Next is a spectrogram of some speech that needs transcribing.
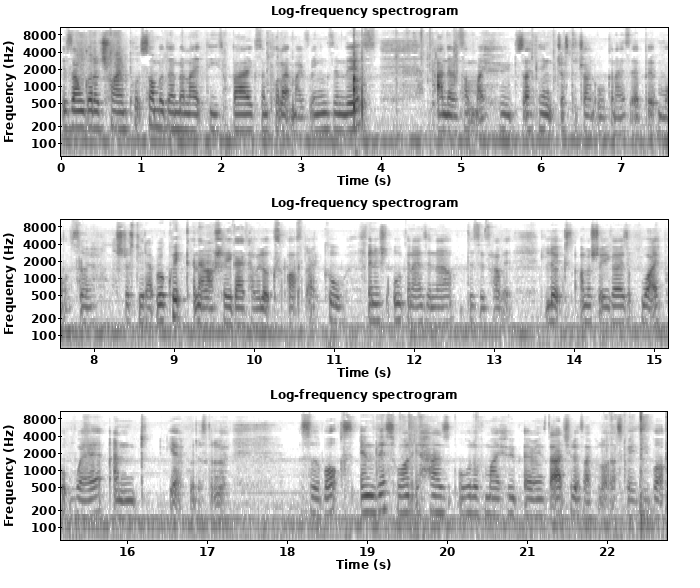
is i'm gonna try and put some of them in like these bags and put like my rings in this and then some of my hoops i think just to try and organize it a bit more. So let's just do that real quick and then i'll show you guys how it looks after. Cool. Finished organizing now. This is how it looks. I'm gonna show you guys what i put where and yeah we're just gonna go so the box. In this one it has all of my hoop earrings. That actually looks like a lot. That's crazy. But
